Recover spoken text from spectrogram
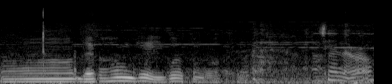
어, 내가 한 게 이거였던 것 같아. General.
